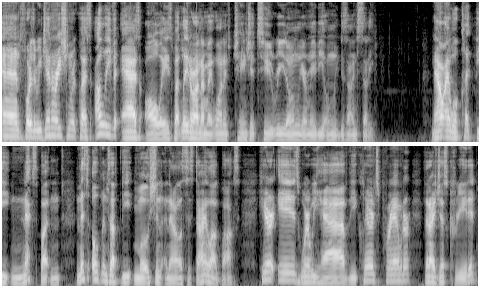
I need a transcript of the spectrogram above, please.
And for the regeneration request, I'll leave it as always, but later on I might want to change it to read only or maybe only design study. Now I will click the next button and this opens up the motion analysis dialog box. Here is where we have the clearance parameter that I just created.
